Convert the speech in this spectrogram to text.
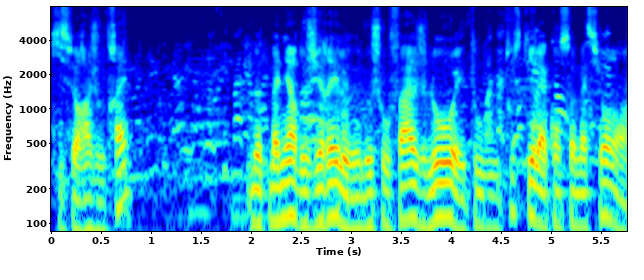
qui, se rajouterait notre manière de gérer le, chauffage, l'eau et tout, ce qui est la consommation,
